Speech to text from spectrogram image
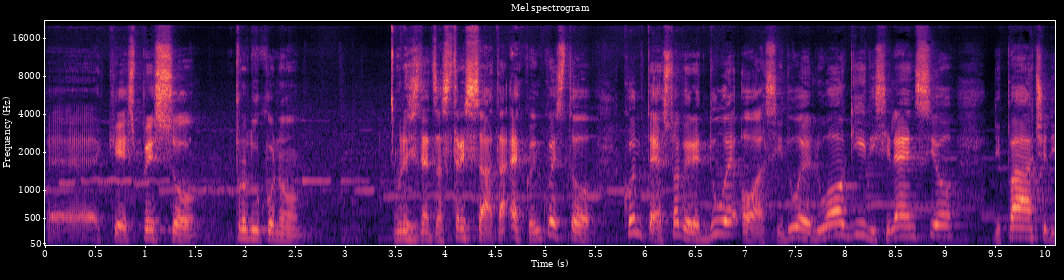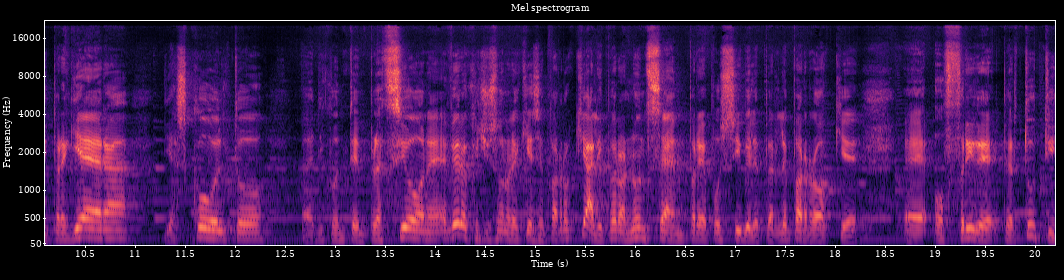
eh, che spesso producono un'esistenza stressata. Ecco, in questo contesto avere due oasi, due luoghi di silenzio, di pace, di preghiera, di ascolto, eh, di contemplazione. È vero che ci sono le chiese parrocchiali, però non sempre è possibile per le parrocchie eh, offrire per, tutti,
